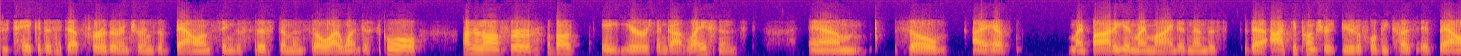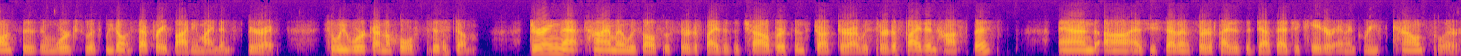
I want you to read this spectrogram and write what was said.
to take it a step further in terms of balancing the system. And so I went to school on and off for about eight years and got licensed. Um, so I have my body and my mind, and then this the acupuncture is beautiful because it balances and works with. We don't separate body, mind, and spirit, so we work on a whole system. During that time, I was also certified as a childbirth instructor. I was certified in hospice, and uh, as you said, I'm certified as a death educator and a grief counselor.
